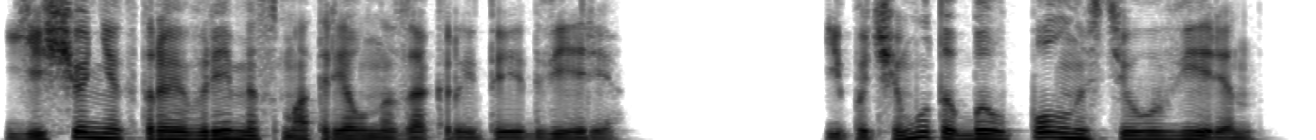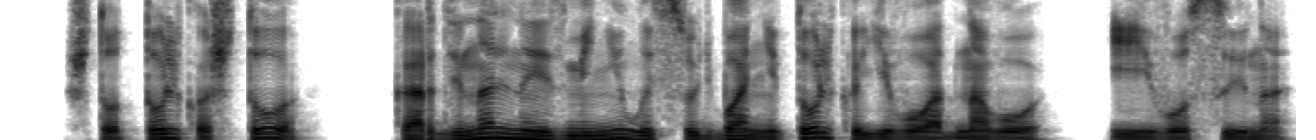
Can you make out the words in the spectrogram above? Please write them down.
еще некоторое время смотрел на закрытые двери и почему-то был полностью уверен, что только что кардинально изменилась судьба не только его одного и его сына,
